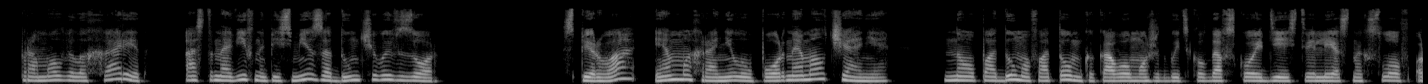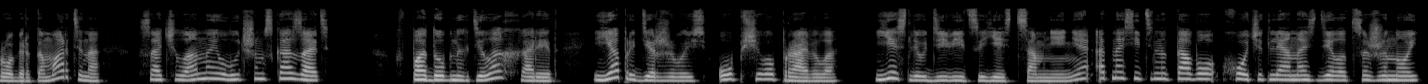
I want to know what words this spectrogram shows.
— промолвила Харриет, остановив на письме задумчивый взор. Сперва Эмма хранила упорное молчание, но, подумав о том, каково может быть колдовское действие лесных слов Роберта Мартина, сочла наилучшим сказать. В подобных делах, Харриет, я придерживаюсь общего правила. Если у девицы есть сомнения относительно того, хочет ли она сделаться женой,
